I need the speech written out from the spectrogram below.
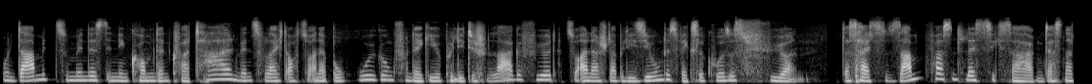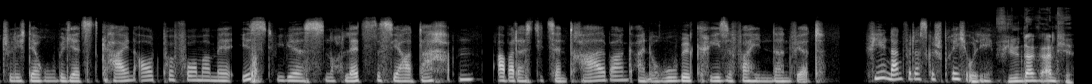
Und damit zumindest in den kommenden Quartalen, wenn es vielleicht auch zu einer Beruhigung von der geopolitischen Lage führt, zu einer Stabilisierung des Wechselkurses führen. Das heißt, zusammenfassend lässt sich sagen, dass natürlich der Rubel jetzt kein Outperformer mehr ist, wie wir es noch letztes Jahr dachten, aber dass die Zentralbank eine Rubelkrise verhindern wird. Vielen Dank für das Gespräch, Uli. Vielen Dank, Antje.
